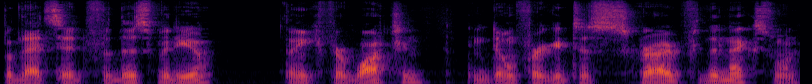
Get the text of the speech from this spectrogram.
But that's it for this video. Thank you for watching, and don't forget to subscribe for the next one.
